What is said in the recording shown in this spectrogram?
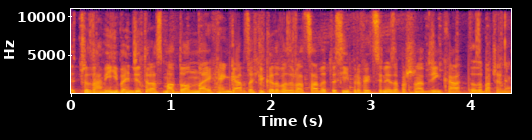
E, przed wami będzie teraz Madonna i Hang Up. Za chwilkę do was wracamy. To jest Jej Perfekcyjnie Zapraszana na Drinka. Do zobaczenia.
